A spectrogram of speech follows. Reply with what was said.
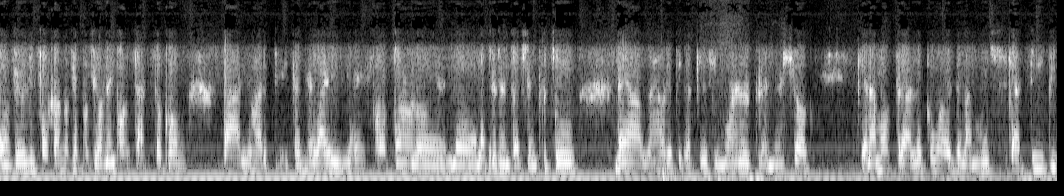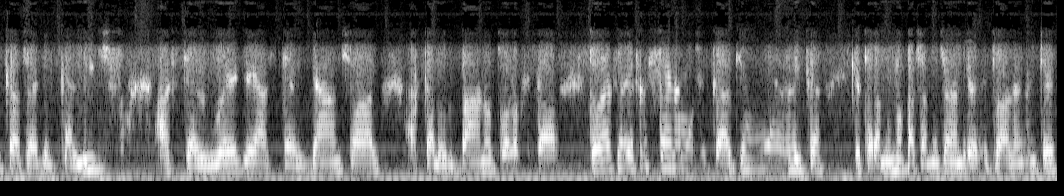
Entonces fue cuando se pusieron en contacto con varios artistas de la isla y fue bueno, lo, de- lo de la presentación que tú me hablas ahorita que hicimos en el premio Shock, que era mostrarle como desde la música típica, o sea, desde el calipso hasta el reggae, hasta el dancehall, hasta el urbano, todo lo que está, toda esa, esa escena musical que es muy rica, que está ahora mismo pasando en San Andrés y probablemente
